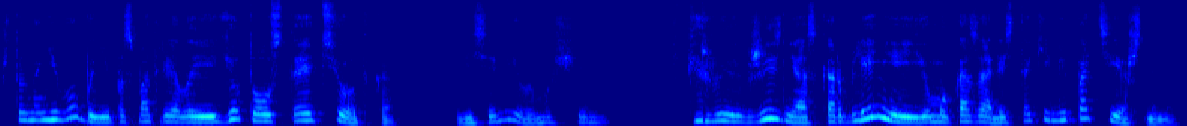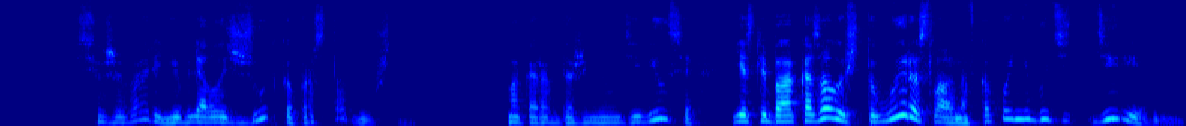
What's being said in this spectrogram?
что на него бы не посмотрела ее толстая тетка, веселила мужчину. Впервые в жизни оскорбления ему казались такими потешными. Все же Варя являлась жутко простодушной. Макаров даже не удивился, если бы оказалось, что выросла она в какой-нибудь деревне.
